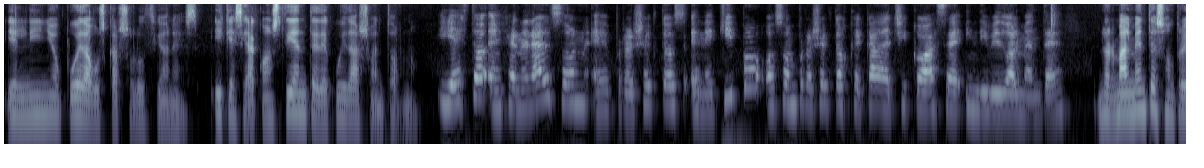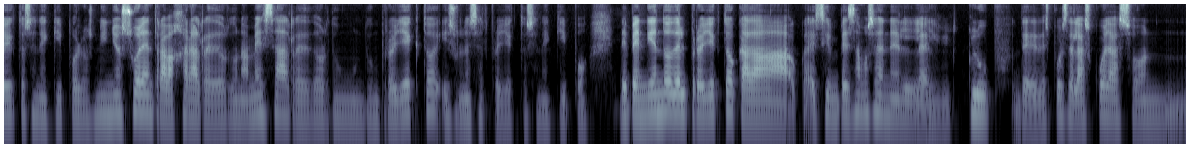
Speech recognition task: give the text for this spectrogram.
y el niño pueda buscar soluciones y que sea consciente de cuidar su entorno. ¿Y esto en general son eh, proyectos en equipo o son proyectos que cada chico hace individualmente? Normalmente son proyectos en equipo. Los niños suelen trabajar alrededor de una mesa, alrededor de un, proyecto y suelen ser proyectos en equipo. Dependiendo del proyecto, cada, si pensamos en el, club de, después de la escuela son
